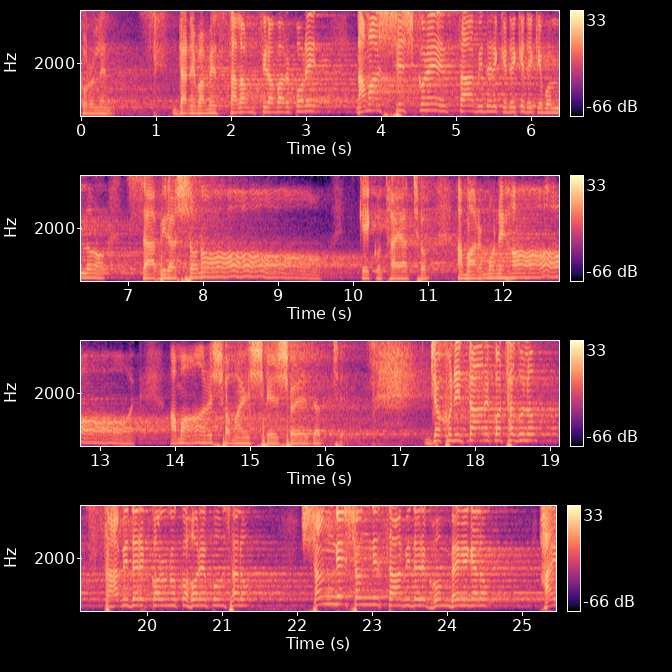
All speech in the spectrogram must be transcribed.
করলেন। ডানে বামে সালাম ফিরাবার পরে নামাজ শেষ করে সাবিদেরকে ডেকে ডেকে বলল সাবিরা শোনো, কে কোথায় আছো? আমার মনে হয় আমার সময় শেষ হয়ে যাচ্ছে। যখনই তার কথাগুলো সাবিদের কর্ণকহরে পৌঁছালো, সঙ্গে সঙ্গে সাবিদের ঘুম ভেঙে গেল, হাই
